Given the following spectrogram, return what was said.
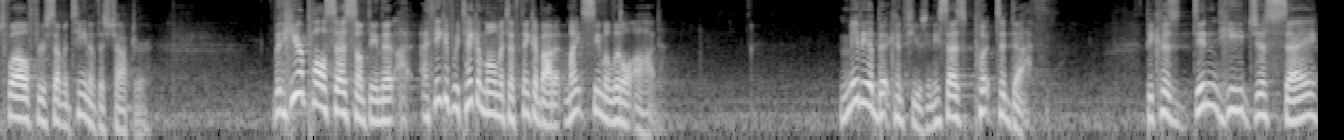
12 through 17 of this chapter. But here Paul says something that I, I think if we take a moment to think about it might seem a little odd maybe a bit confusing. He says, put to death. Because didn't he just say,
